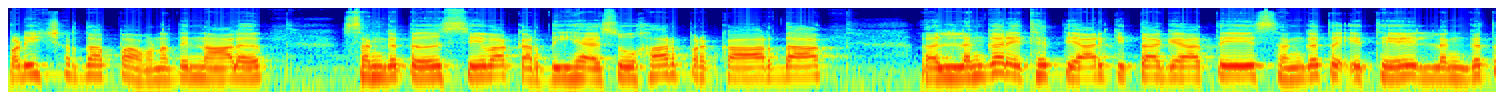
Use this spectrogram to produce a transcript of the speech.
ਬੜੀ ਸ਼ਰਧਾ ਭਾਵਨਾ ਦੇ ਨਾਲ ਸੰਗਤ ਸੇਵਾ ਕਰਦੀ ਹੈ। ਸੋ ਹਰ ਪ੍ਰਕਾਰ ਦਾ ਲੰਗਰ ਇੱਥੇ ਤਿਆਰ ਕੀਤਾ ਗਿਆ ਤੇ ਸੰਗਤ ਇੱਥੇ ਲੰਗਤ,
